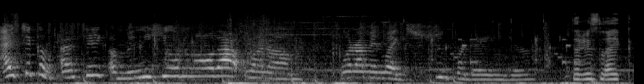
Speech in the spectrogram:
I take a I take a mini shield and all that when um when I'm in like super danger. There is like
